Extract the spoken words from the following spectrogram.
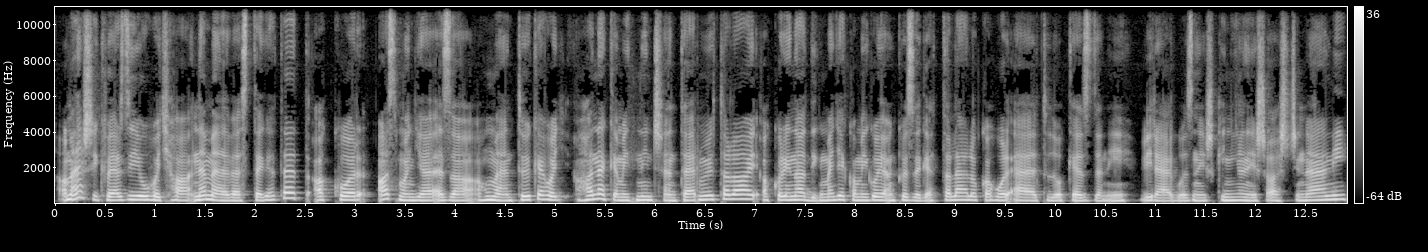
A másik verzió, hogyha nem elvesztegetett, akkor azt mondja ez a humán tőke, hogy ha nekem itt nincsen termőtalaj, akkor én addig megyek, amíg olyan közeget találok, ahol el tudok kezdeni virágozni és kinyílni, és azt csinálni,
